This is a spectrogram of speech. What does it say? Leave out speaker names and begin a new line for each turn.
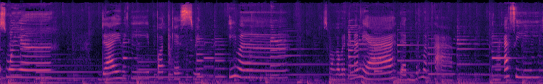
semuanya. Daily Podcast with Ima. Semoga berkenan ya dan bermanfaat. Terima kasih.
